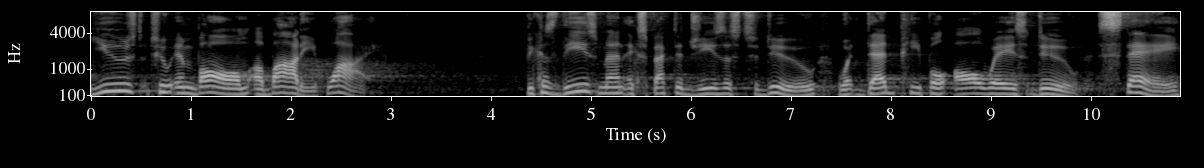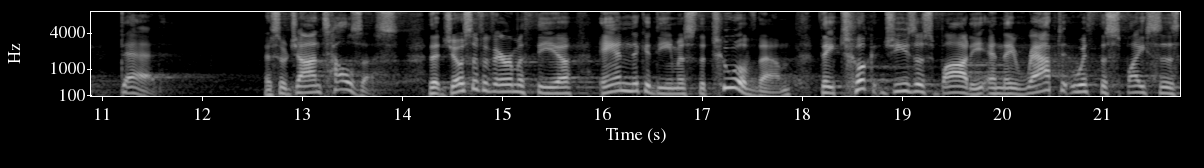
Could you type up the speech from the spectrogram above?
used to embalm a body. Why? Because these men expected Jesus to do what dead people always do stay dead. And so John tells us that Joseph of Arimathea and Nicodemus, the two of them, they took Jesus' body and they wrapped it with the spices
